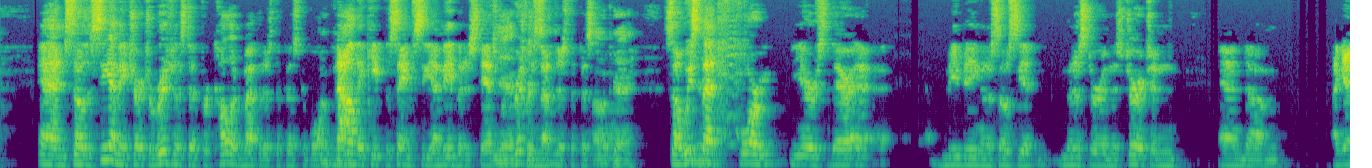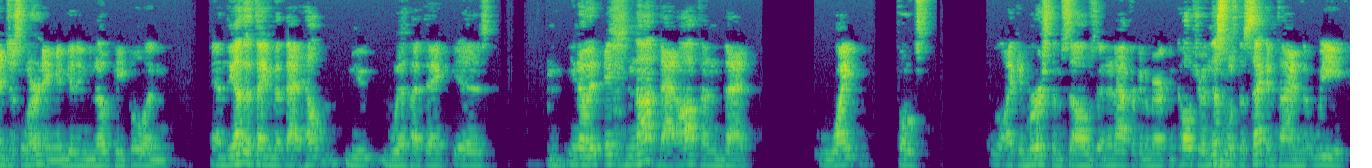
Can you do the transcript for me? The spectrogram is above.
And so the CME Church originally stood for Colored Methodist Episcopal. Okay. Now they keep the same CME, but it stands for yeah, Christian, Christian, Methodist Episcopal. Okay. So we spent yeah. four years there. Uh, me being an associate minister in this church, and and um, again, just learning and getting to know people. And, and the other thing that that helped me with, I think, is, you know, it, it's not that often that white folks like immerse themselves in an African American culture. And this mm-hmm. was the second time that we,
